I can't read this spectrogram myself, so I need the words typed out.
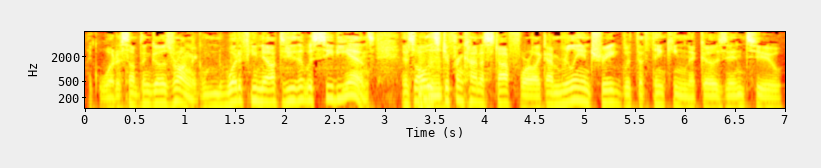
Like, what if something goes wrong? Like, what if you now have to do that with CDNs? There's all this mm-hmm. different kind of stuff where, like, I'm really intrigued with the thinking that goes into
